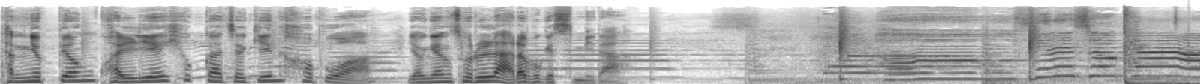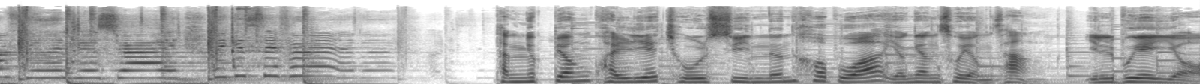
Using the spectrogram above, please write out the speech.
당뇨병 관리에 효과적인 허브와 영양소를 알아보겠습니다. 당뇨병 관리에 좋을 수 있는 허브와 영양소 영상 1부에 이어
